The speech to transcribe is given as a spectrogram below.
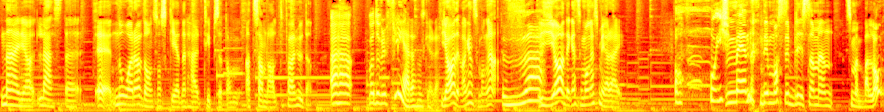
när jag läste eh, några av de som skrev det här tipset om att samla allt i förhuden. Aha, vadå var det flera som skrev det? Ja, det var ganska många. Va? Ja, det är ganska många som gör det här. Oj. Men det måste bli som en, som en ballong.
